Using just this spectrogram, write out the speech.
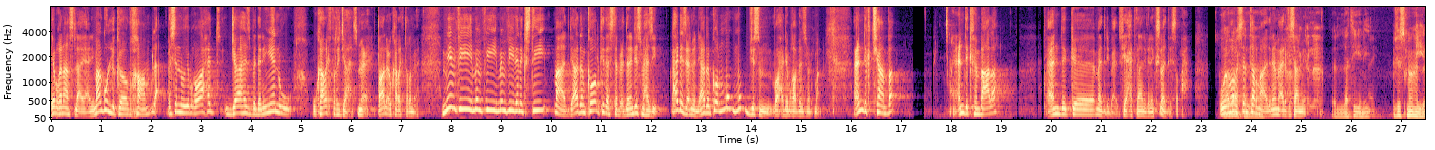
يبغى ناس لا يعني ما أقول لك ضخام لا بس إنه يبغى واحد جاهز بدنيا و... و character جاهز معه، طالع و character معه. مين في من في من في ذا تي ما أدري. آدم كول كذا استبعد لأن جسمه هزيل، لا حد يزعل مني. آدم كول مو مو بجسم واحد يبغاه فينس ماكمان. عندك تشامبا عندك فنبالا عندك آه، ما أدري بعد في أحد ثاني في نكس ما أدري صراحة. والهوم سنتر ما أدري أنا ما أعرف أسامي. اللاتيني. إيش اسمه؟ ال-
